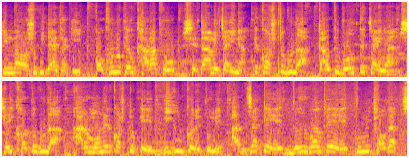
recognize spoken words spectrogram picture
কিংবা অসুবিধায় থাকি, কখনো কেউ খারাপ হোক, সেটা আমি চাই না। কষ্টগুলা কাউকে বলতে চাই না, সেই ক্ষতগুলা আর মনের কষ্টকে দ্বিগুণ করে তুলে। আজ যাকে দুর্বল পেয়ে তুমি ঠগাচ্ছ,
